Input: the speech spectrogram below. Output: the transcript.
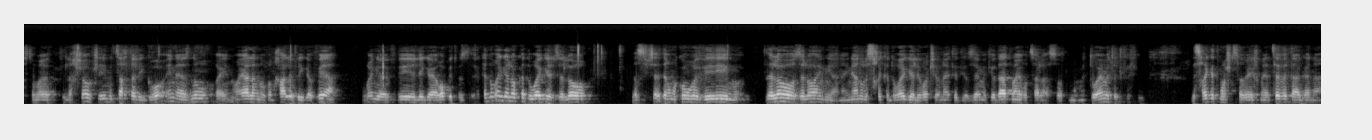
זאת אומרת, לחשוב שאם הצלחת לגרור, הנה, אז נו, ראינו, היה לנו ונחל הביא גביע, מוריניו הביא ליגה אירופית, וזה, כדורגל לא כדורגל, זה לא, אז בסדר, מקום רביעי, זה לא, זה לא העניין, העניין הוא לשחק כדורגל, לראות שיונייטד יוזמת, יודעת מה היא רוצה לעשות, מתואמת התקפית, לשחק כמו שצריך, מייצב את ההגנה.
